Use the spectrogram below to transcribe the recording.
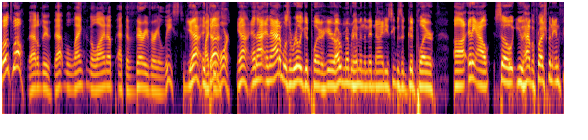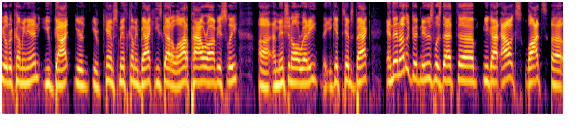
Bodes well. That'll do. That will lengthen the lineup at the very, very least. Yeah, it Might do does. more. Yeah, and I, and Adam was a really good player here. I remember him in the mid '90s. He was a good player. Uh, anyhow, so you have a freshman infielder coming in. You've got your your Cam Smith coming back. He's got a lot of power, obviously. Uh, I mentioned already that you get Tibbs back. And then other good news was that uh, you got Alex Lotz, uh,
